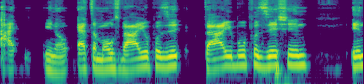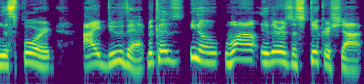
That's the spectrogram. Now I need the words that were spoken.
I you know at the most valuable posi- valuable position in the sport, I do that because you know while there's a sticker shock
